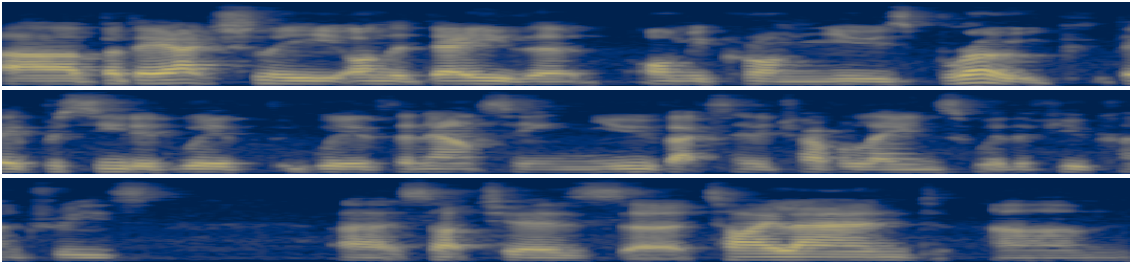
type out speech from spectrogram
Uh, but they actually, on the day that Omicron news broke, they proceeded with with announcing new vaccinated travel lanes with a few countries uh, such as uh, Thailand, um,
